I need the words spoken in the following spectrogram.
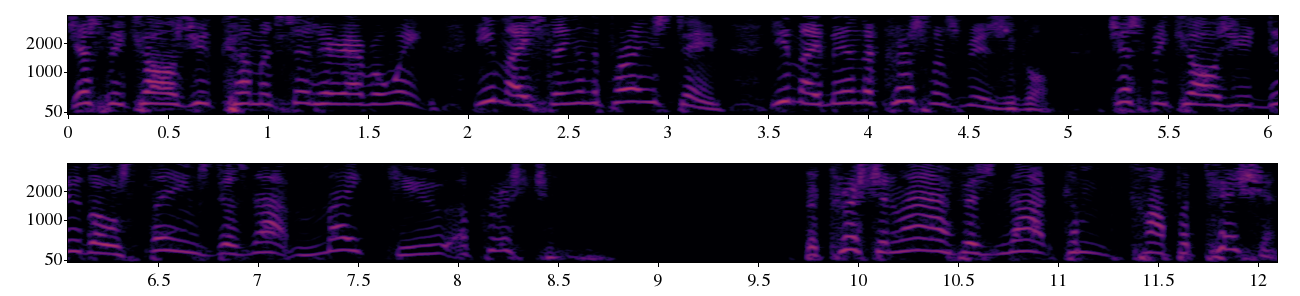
Just because you come and sit here every week, you may sing in the praise team. You may be in the Christmas musical. Just because you do those things does not make you a Christian. The Christian life is not com- competition.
